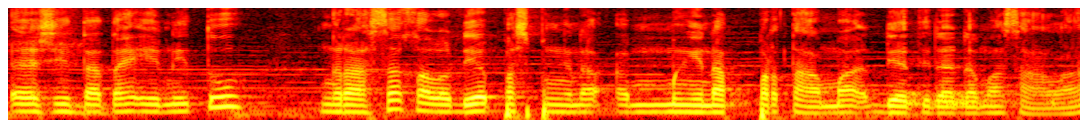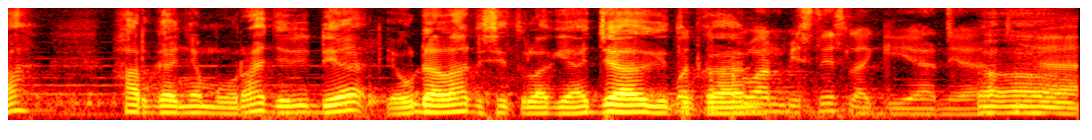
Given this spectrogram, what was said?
eh, si teteh ini tuh ngerasa kalau dia pas penginap, eh, menginap pertama dia tidak ada masalah, harganya murah jadi dia ya udahlah di situ lagi aja gitu buat kan. keperluan bisnis lagian ya. ya,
